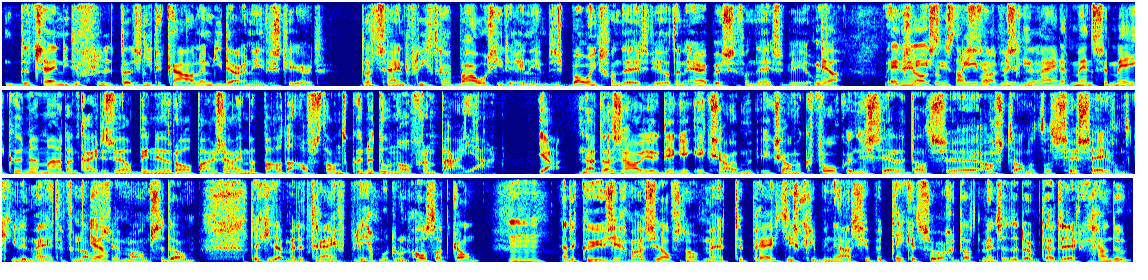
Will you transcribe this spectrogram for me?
dat, zijn niet de, dat is niet de KLM die daarin investeert. Dat zijn vliegtuigbouwers die erin investeren. Dus Boeings van deze wereld en Airbussen van deze wereld. Ja, en in eerste instantie zullen misschien weinig mensen mee kunnen... maar dan kan je dus wel binnen Europa zou je een bepaalde afstand kunnen doen over een paar jaar. Ja, nou dan zou je denk ik, ik zou, ik zou me voor kunnen stellen dat ze afstanden tot 600, 700 kilometer vanaf Ja. zeg maar, Amsterdam, dat je dat met de trein verplicht moet doen als dat kan. Mhm. En dan kun je zeg maar zelfs nog met de prijsdiscriminatie op het ticket zorgen dat mensen dat ook daadwerkelijk gaan doen.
